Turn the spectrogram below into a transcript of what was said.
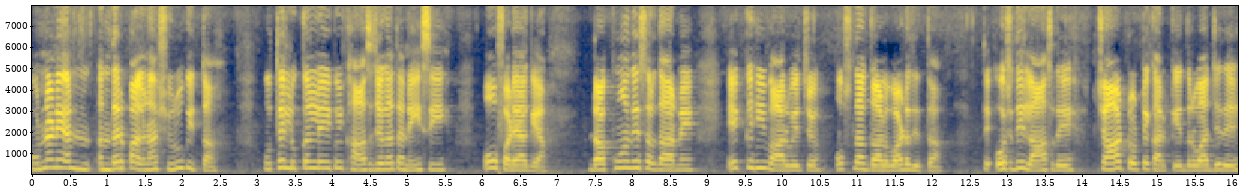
ਉਹਨਾਂ ਨੇ ਅੰਦਰ ਭਾਲਣਾ ਸ਼ੁਰੂ ਕੀਤਾ। ਉੱਥੇ ਲੁਕਣ ਲਈ ਕੋਈ ਖਾਸ ਜਗ੍ਹਾ ਤਾਂ ਨਹੀਂ ਸੀ। ਉਹ ਫੜਿਆ ਗਿਆ। ਡਾਕੂਆਂ ਦੇ ਸਰਦਾਰ ਨੇ ਇੱਕ ਹੀ ਵਾਰ ਵਿੱਚ ਉਸ ਦਾ ਗਲ ਵੱਢ ਦਿੱਤਾ ਤੇ ਉਸ ਦੀ ਲਾਸ਼ ਦੇ ਚਾਰ ਟੋਟੇ ਕਰਕੇ ਦਰਵਾਜ਼ੇ ਦੇ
